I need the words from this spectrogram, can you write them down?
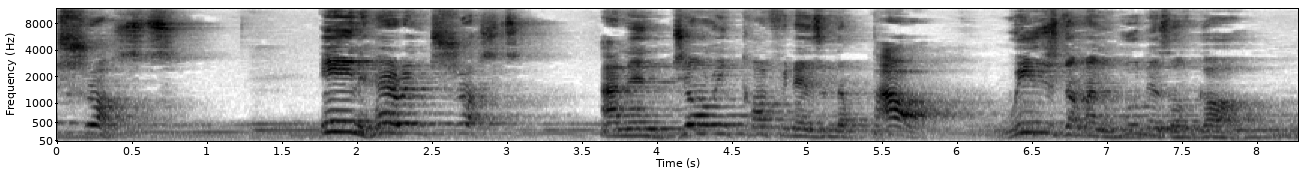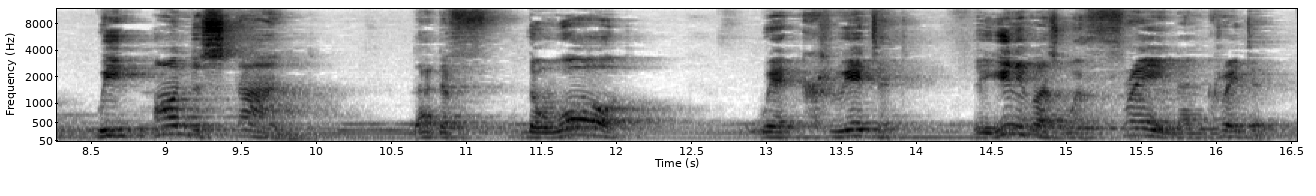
trust, inherent trust, and enduring confidence in the power, wisdom, and goodness of God. We understand that the, the world were created, the universe were framed and created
